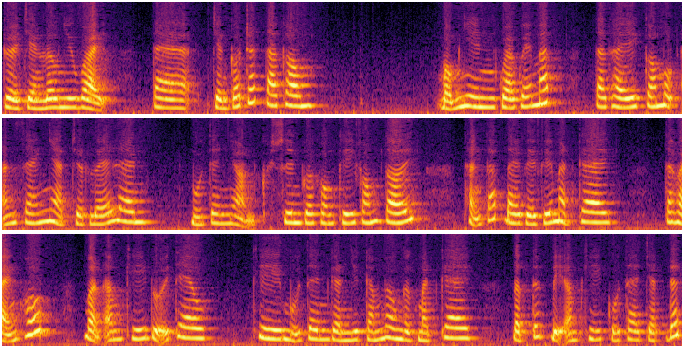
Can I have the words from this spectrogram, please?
Rồi chàng lâu như vậy Ta, chàng có trách ta không? Bỗng nhiên qua khóe mắt, Ta thấy có một ánh sáng nhạt chợt lóe lên. Mũi tên nhọn xuyên qua không khí phóng tới, Thẳng tắp bay về phía mặt khê Ta hoảng hốt, Vận âm khí đuổi theo. Khi mũi tên gần như cắm vào ngực mặt khê Lập tức bị âm khí của ta chặt đứt.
